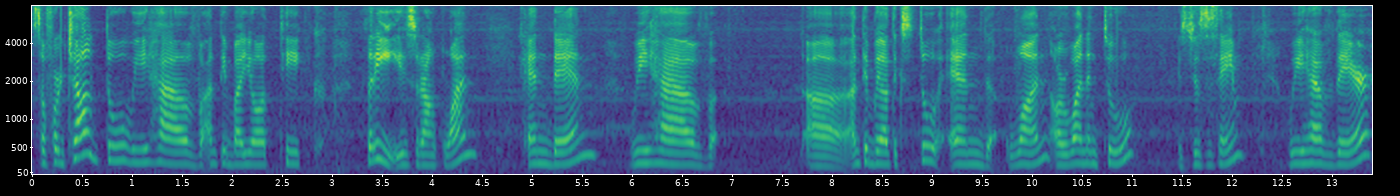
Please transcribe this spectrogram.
So for child 2, we have antibiotic 3 is rank 1. And then we have uh, antibiotics 2 and 1 or 1 and 2 it's just the same. We have there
